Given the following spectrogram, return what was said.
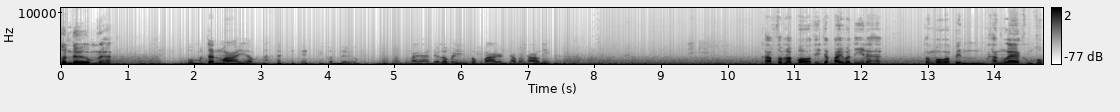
คนเดิมนะฮะผมจันหมายครับ คนเดิมไปฮะเดี๋ยวเราไปตกปลากันครับเช้านี้ ครับสำหรับบ่อที่จะไปวันนี้นะฮะต้องบอกว่าเป็นครั้งแรกของผม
